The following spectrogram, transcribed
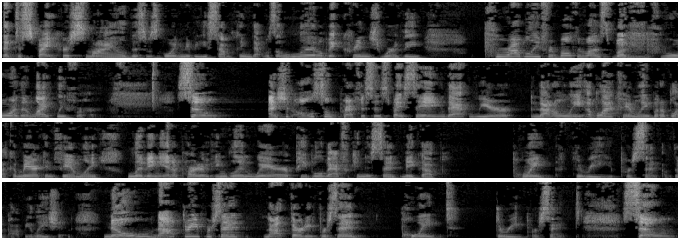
that despite her smile, this was going to be something that was a little bit cringeworthy, probably for both of us, but more than likely for her. So I should also preface this by saying that we're not only a black family, but a black American family living in a part of England where people of African descent make up 0.3% of the population. No, not 3%, not 30%, 0.3%. So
